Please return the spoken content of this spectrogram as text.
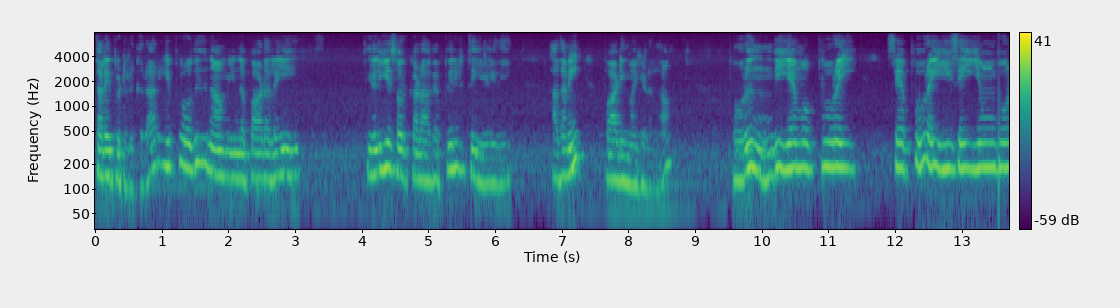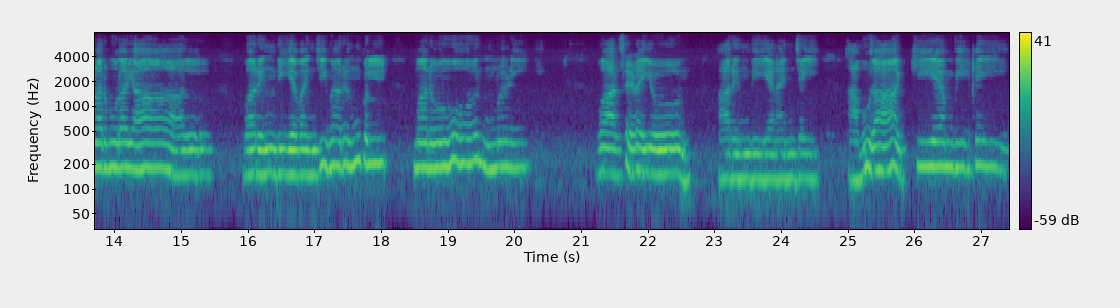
தலைப்பிட்டிருக்கிறார். இப்போது நாம் இந்த பாடலை எளிய சொற்களாக பிரித்து எழுதி அதனை பாடி மகிழலாம். பொருந்திய முப்புரை செப்புரை செய்யும் புனர்முலையால் வருந்திய வஞ்சி மருங்குல் மனோன்மணி. வார்சடையோன் அருந்திய நஞ்சை அமுதாக்கிய அம்பிகை.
